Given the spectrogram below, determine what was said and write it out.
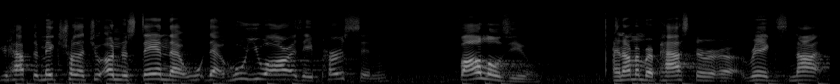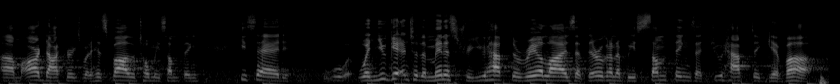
you have to make sure that you understand that, that who you are as a person follows you. And I remember Pastor uh, Riggs, not um, our Dr. Riggs, but his father told me something. He said, when you get into the ministry, you have to realize that there are going to be some things that you have to give up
